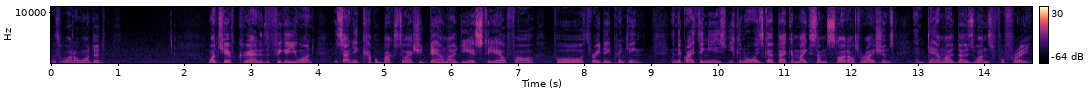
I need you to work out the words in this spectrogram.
with what I wanted. Once you have created the figure you want, it's only a couple bucks to actually download the STL file for 3D printing. And the great thing is, you can always go back and make some slight alterations and download those ones for free.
